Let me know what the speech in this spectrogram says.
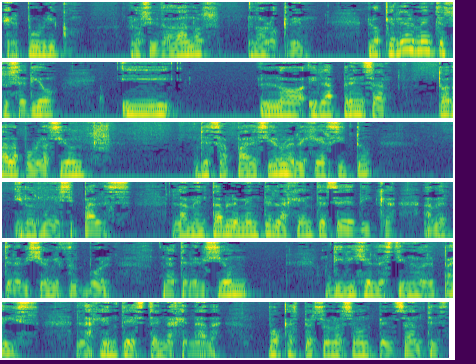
El público, los ciudadanos no lo creen. Lo que realmente sucedió y, lo, y la prensa, toda la población, desaparecieron el ejército y los municipales. Lamentablemente la gente se dedica a ver televisión y fútbol. La televisión dirige el destino del país. La gente está enajenada. Pocas personas son pensantes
